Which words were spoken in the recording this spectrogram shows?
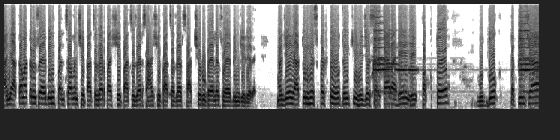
आणि आता मात्र सोयाबीन पंचावन्नशे पाच हजार पाचशे पाच हजार सहाशे पाच हजार सातशे रुपयाला सोयाबीन गेलेलं आहे. म्हणजे यातून हे स्पष्ट होतंय की हे जे सरकार आहे हे फक्त उद्योगपतींच्या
